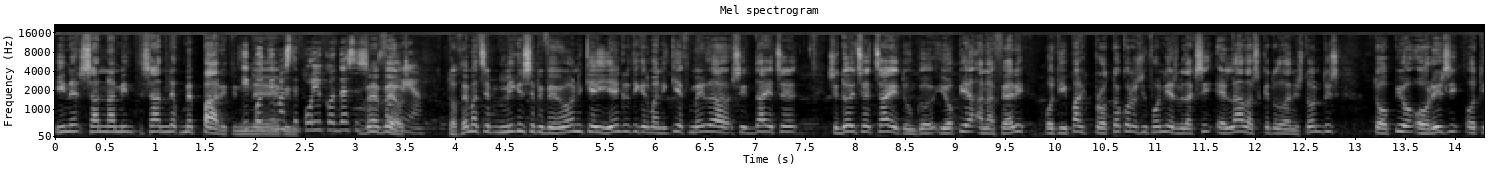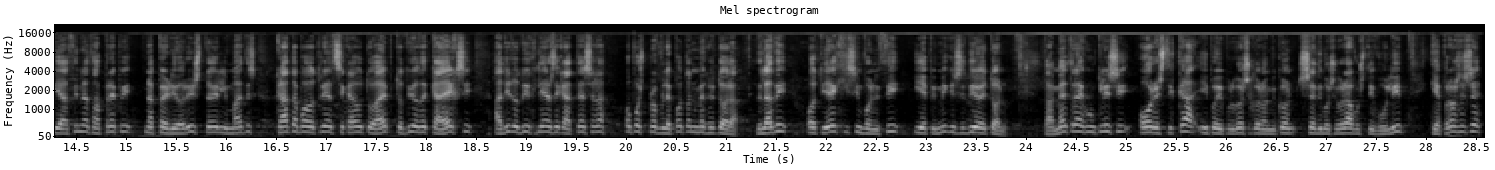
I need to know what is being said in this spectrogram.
είναι σαν να μην σαν έχουμε πάρει την Είπε ότι είμαστε πολύ κοντά στη Βεβαίως. συμφωνία. Το θέμα της επιμήκυνση επιβεβαιώνει και η έγκριτη γερμανική εφημερίδα Süddeutsche Zeitung, η οποία αναφέρει ότι υπάρχει πρωτόκολλο συμφωνίας μεταξύ Ελλάδας και των δανειστών της, το οποίο ορίζει ότι η Αθήνα θα πρέπει να περιορίσει το έλλειμμά της κάτω από το 3% του ΑΕΠ το 2016 αντί το 2014, όπως προβλεπόταν μέχρι τώρα. Δηλαδή ότι έχει συμφωνηθεί η επιμήκυνση δύο ετών. Τα μέτρα έχουν κλείσει οριστικά, είπε ο Υπουργός Οικονομικών σε δημοσιογράφους στη Βουλή και πρόσθεσε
